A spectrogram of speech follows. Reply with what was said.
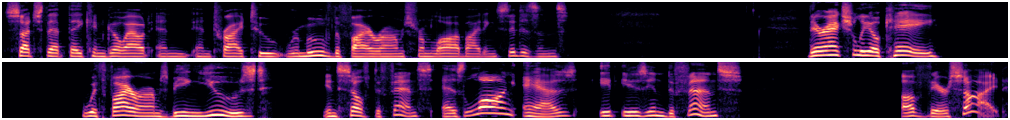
such that they can go out and, and try to remove the firearms from law abiding citizens. They're actually okay with firearms being used in self defense as long as it is in defense of their side.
